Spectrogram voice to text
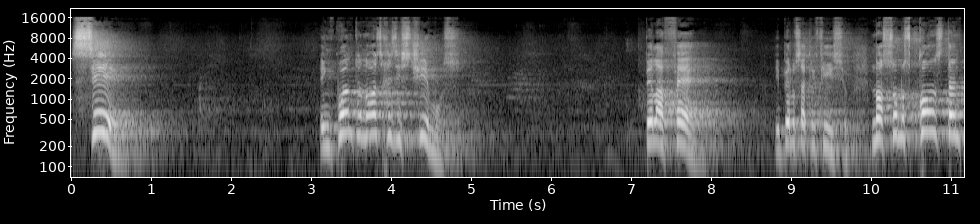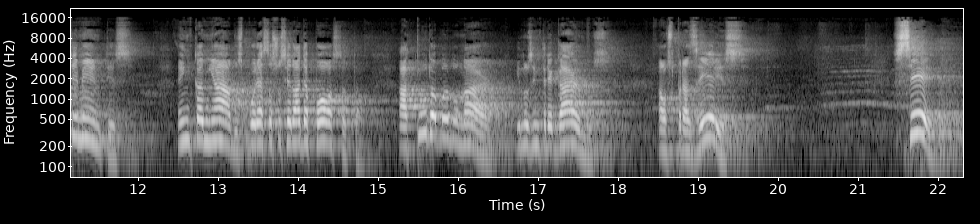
Se, enquanto nós resistimos pela fé e pelo sacrifício, nós somos constantemente encaminhados por essa sociedade apóstata a tudo abandonar e nos entregarmos aos prazeres, se,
